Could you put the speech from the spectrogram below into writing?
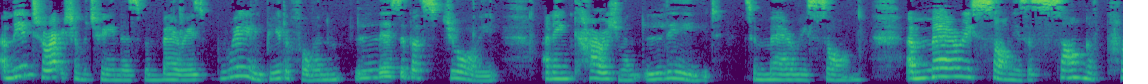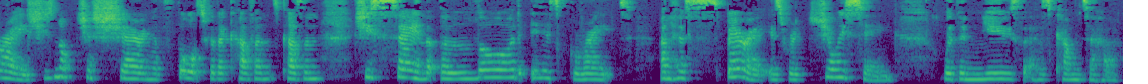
And the interaction between us and Mary is really beautiful, and Elizabeth's joy and encouragement lead to Mary's song. And Mary's song is a song of praise. She's not just sharing her thoughts with her cousin. She's saying that the Lord is great and her spirit is rejoicing with the news that has come to her.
